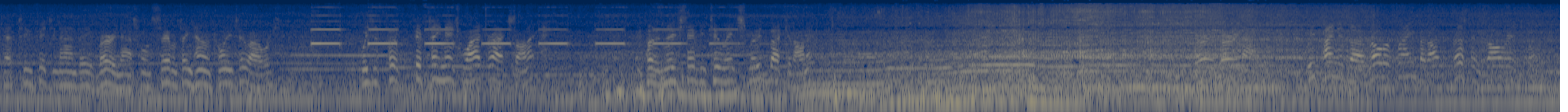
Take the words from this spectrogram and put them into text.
a Cat 259D, very nice one, 1722 hours. We just put 15 inch wide tracks on it and put a new 72 inch smooth bucket on it. Very, very nice. We painted the roller frame, but the rest of it's all original.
